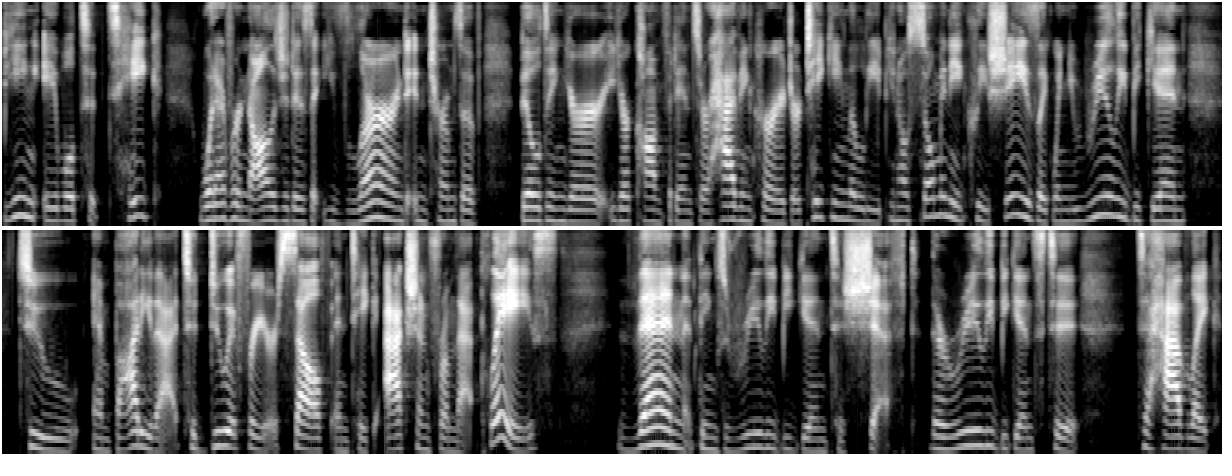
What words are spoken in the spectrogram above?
being able to take whatever knowledge it is that you've learned in terms of building your your confidence or having courage or taking the leap. You know so many cliches like when you really begin to embody that to do it for yourself and take action from that place then things really begin to shift. There really begins to to have like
